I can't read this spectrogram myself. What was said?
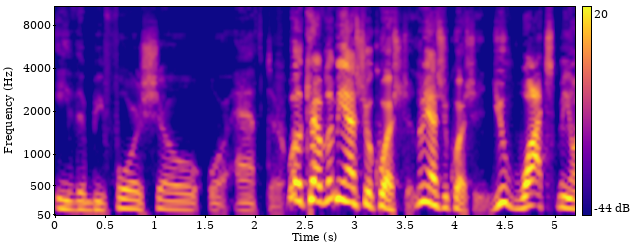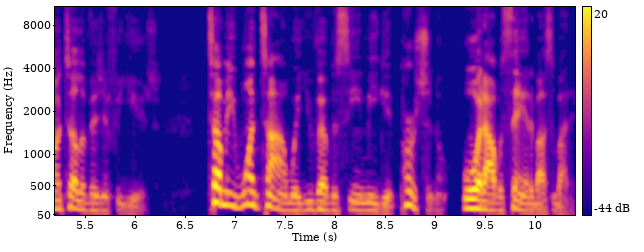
Either before a show or after. Well, Kev, let me ask you a question. Let me ask you a question. You've watched me on television for years. Tell me one time where you've ever seen me get personal or what I was saying about somebody.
